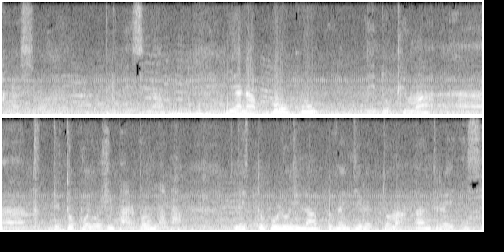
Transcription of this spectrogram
Classroom ici là. Il y en a beaucoup de documents euh, de topologie pardon là-bas. Les topologies là, pouvez directement entrer ici,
